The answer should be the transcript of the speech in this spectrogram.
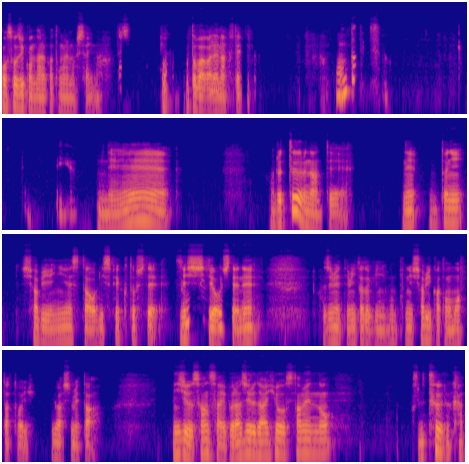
放送事故になるかと思いました、今。お言葉が出なくて。本当ですよ。ねえ。アルトゥールなんて、ね、本当にシャビー、イニエスタをリスペクトして、メッシをしてね、初めて見たときに本当にシャビかと思ったと言わしめた、23歳ブラジル代表スタメンのアルトゥールが、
